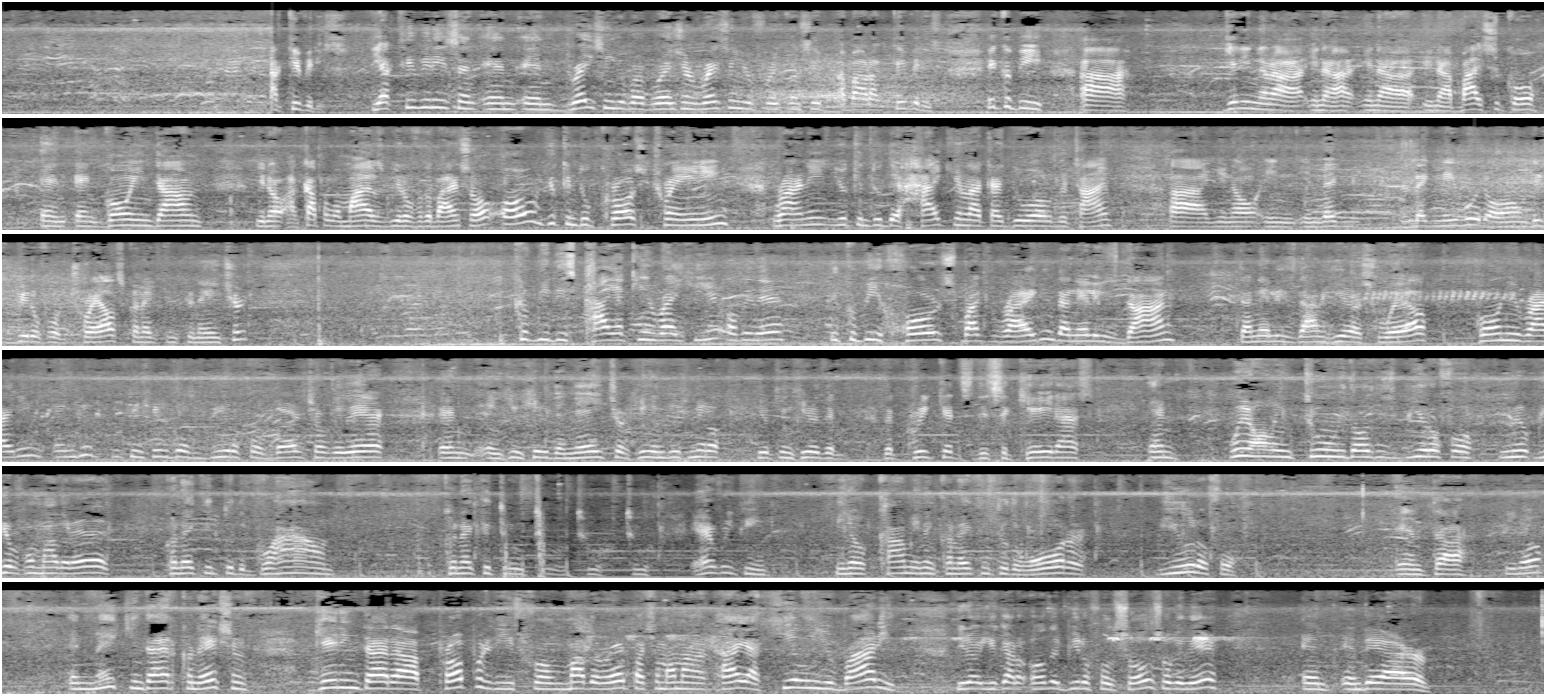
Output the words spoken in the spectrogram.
activities. The activities and, and, and raising your vibration raising your frequency about activities. It could be uh, getting in a in a in a in a bicycle and and going down you know a couple of miles beautiful the so or you can do cross training running. You can do the hiking like i do all the time uh, you know in in lake lake Needwood or on these beautiful trails connecting to nature. It could be this kayaking right here over there. It could be horseback riding. Danielle is done. Danielle is done here as well. Pony riding, and you, you can hear those beautiful birds over there, and, and you hear the nature here in this middle. You can hear the, the crickets, the cicadas, and we're all in tune with all this beautiful, beautiful Mother Earth, connecting to the ground, connected to, to, to, to everything, you know, coming and connecting to the water. Beautiful. And, uh, you know, and making that connection, getting that uh, properties from Mother Earth, Pachamama Gaia, healing your body. You know, you got all the beautiful souls over there, and, and they are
